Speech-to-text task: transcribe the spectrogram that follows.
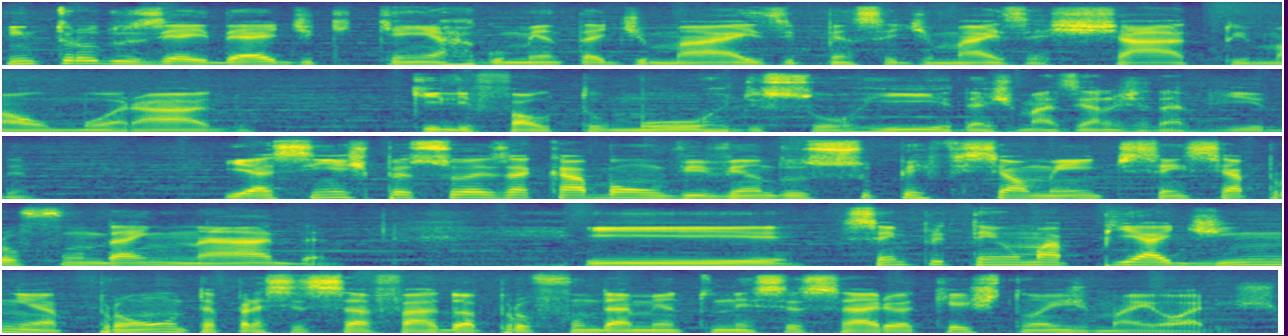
introduzir a ideia de que quem argumenta demais e pensa demais é chato e mal-humorado, que lhe falta humor de sorrir das mazelas da vida. E assim as pessoas acabam vivendo superficialmente, sem se aprofundar em nada e sempre tem uma piadinha pronta para se safar do aprofundamento necessário a questões maiores.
